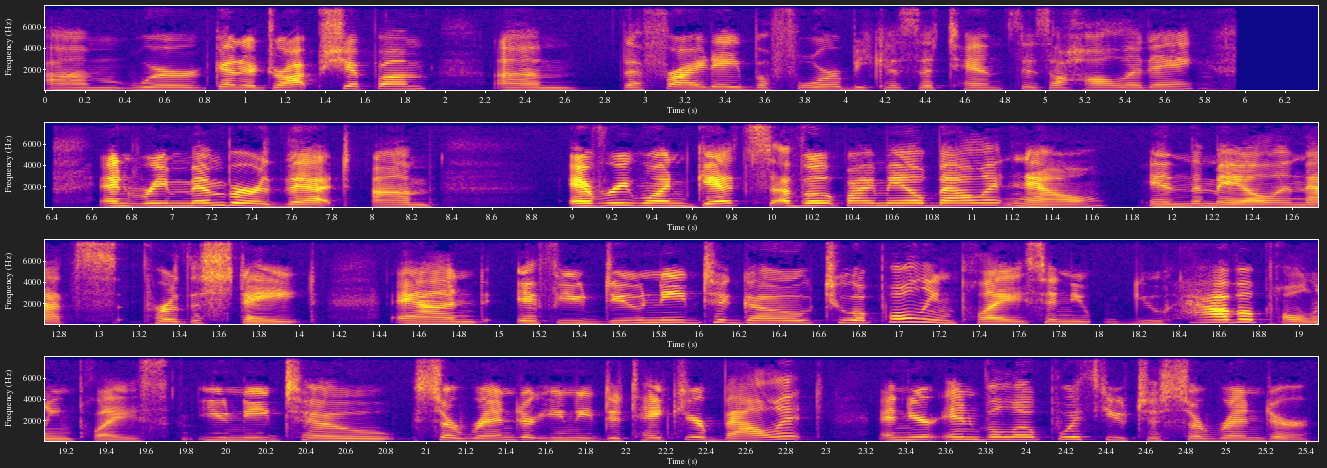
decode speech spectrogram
Um, we're going to drop ship them um, the Friday before because the 10th is a holiday. Mm-hmm. And remember that um, everyone gets a vote by mail ballot now in the mail, and that's per the state. And if you do need to go to a polling place and you, you have a polling place, you need to surrender, you need to take your ballot and your envelope with you to surrender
